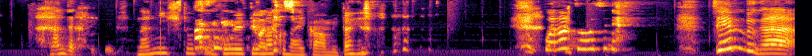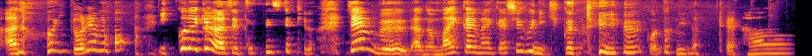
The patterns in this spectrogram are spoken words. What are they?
「なんだっけ?」何一つ覚えてなくないか、みたいな。この調子で全部があのどれもあ一個だけは説明したけど全部あの毎回毎回シェフに聞くっていうことになって。は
